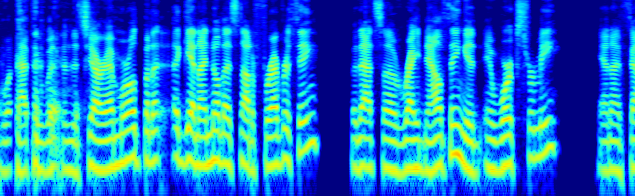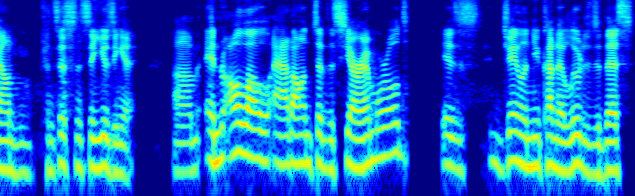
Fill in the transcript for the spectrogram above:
what happened with in the CRM world. But uh, again, I know that's not a forever thing, but that's a right now thing. It, it works for me and I found consistency using it. Um, and all I'll add on to the CRM world is Jalen, you kind of alluded to this.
